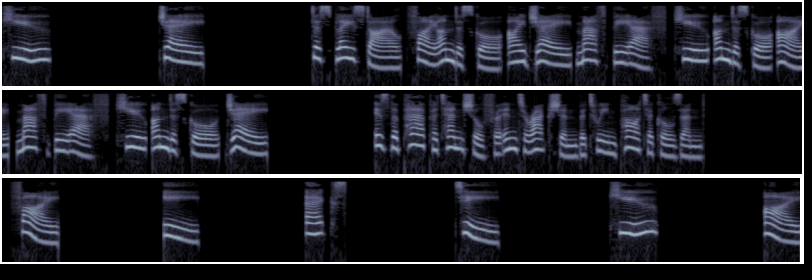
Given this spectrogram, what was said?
Q J Display style Phi underscore I J Math BF Q underscore I Math BF Q underscore J is the pair potential for interaction between particles and Phi E X T Q I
